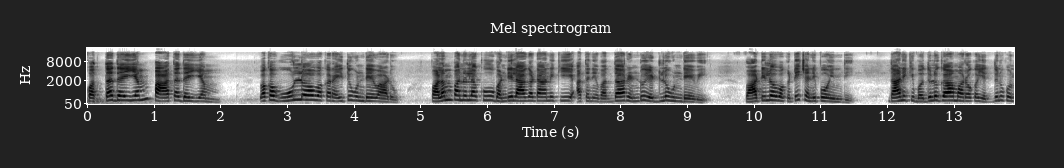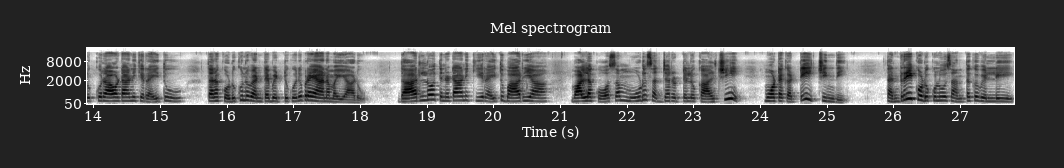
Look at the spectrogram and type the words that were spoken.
కొత్త దెయ్యం పాత దెయ్యం. ఒక ఊళ్ళో ఒక రైతు ఉండేవాడు. పొలం పనులకు బండి లాగటానికి అతని వద్ద రెండు ఎడ్లు ఉండేవి. వాటిలో ఒకటి చనిపోయింది. దానికి బదులుగా మరొక ఎద్దును కొనుక్కురావడానికి రైతు తన కొడుకును వెంటబెట్టుకుని ప్రయాణమయ్యాడు. దారిలో తినటానికి రైతు భార్య వాళ్ళ కోసం మూడు సజ్జ రొట్టెలు కాల్చి మూటకట్టి ఇచ్చింది. తండ్రి కొడుకులు సంతకు వెళ్ళి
